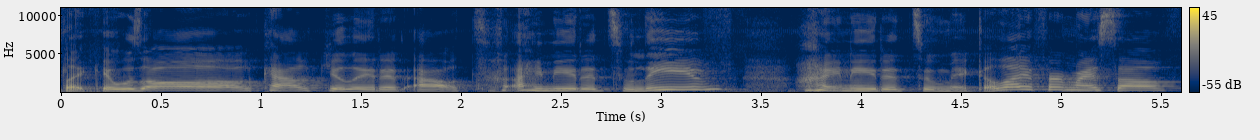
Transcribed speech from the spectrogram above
like it was all calculated out. I needed to leave, I needed to make a life for myself.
